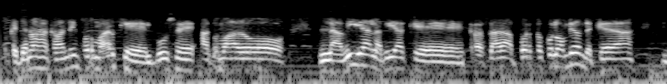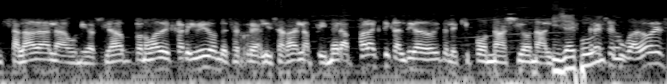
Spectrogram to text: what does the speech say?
porque ya nos acaban de informar que el bus eh, ha tomado la vía, la vía que traslada a Puerto Colombia, donde queda instalada la Universidad Autónoma del Caribe, donde se realizará la primera práctica el día de hoy del equipo nacional. ¿Y ya hay público? 13 jugadores.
